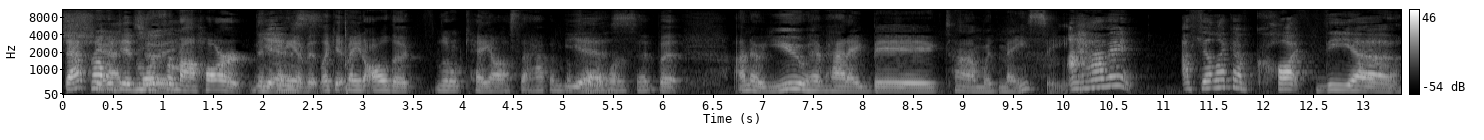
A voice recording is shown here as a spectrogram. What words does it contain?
that probably did more to for my heart than any of it. Like it made all the little chaos that happened before Yes. worth it. But I know you have had a big time with Macy. I haven't. I feel like I've caught the uh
